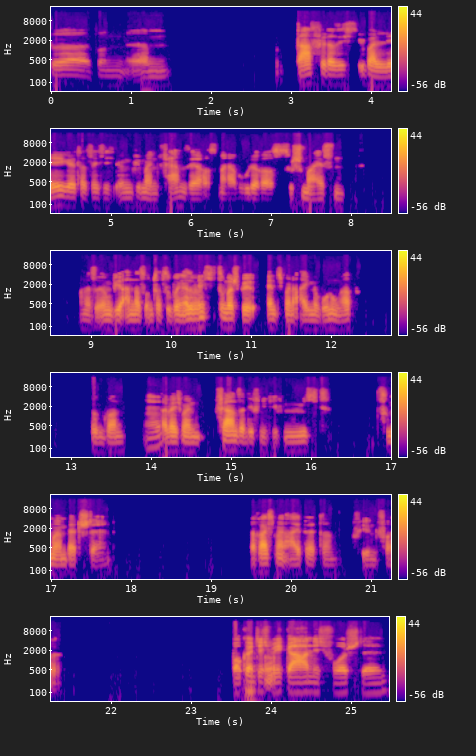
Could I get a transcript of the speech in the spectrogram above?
für so ein, ähm, dafür, dass ich überlege, tatsächlich irgendwie meinen Fernseher aus meiner Bude rauszuschmeißen und das irgendwie anders unterzubringen. Also wenn ich zum Beispiel endlich meine eigene Wohnung habe, irgendwann, Hm? da werde ich meinen Fernseher definitiv nicht zu meinem Bett stellen. Da reicht mein iPad dann auf jeden Fall. Boah, könnte ich Ja. mir gar nicht vorstellen.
